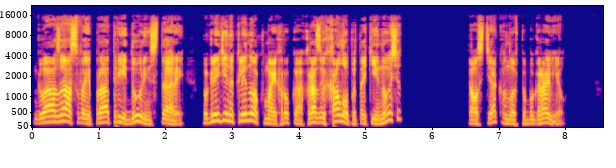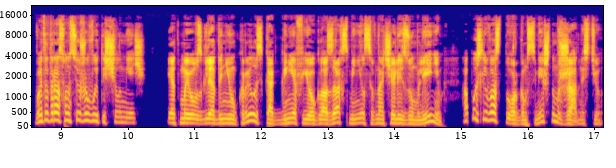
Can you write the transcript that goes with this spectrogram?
Глаза свои протри, дурень старый. Погляди на клинок в моих руках. Разве холопы такие носят?» Толстяк вновь побагровел. В этот раз он все же вытащил меч. И от моего взгляда не укрылось, как гнев в его глазах сменился вначале изумлением, а после восторгом, смешанным с жадностью.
